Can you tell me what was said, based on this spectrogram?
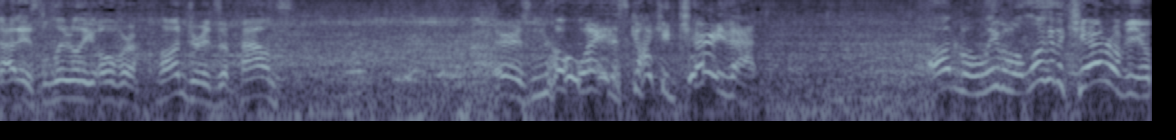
That is literally over hundreds of pounds. There is no way this guy can carry that. Unbelievable. Look at the camera view.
